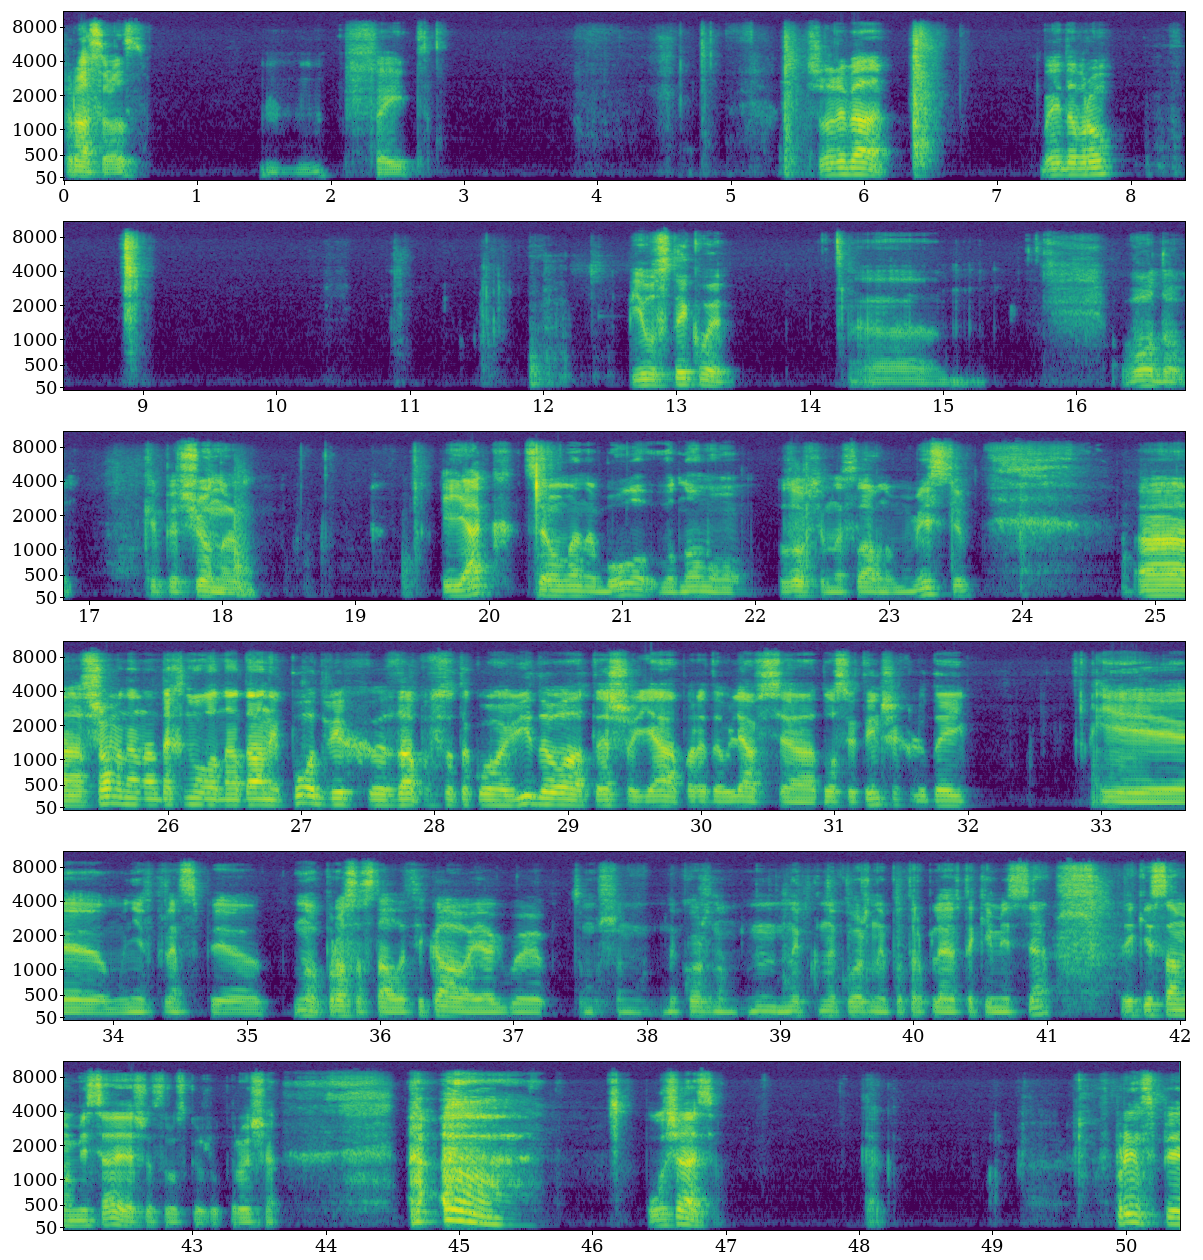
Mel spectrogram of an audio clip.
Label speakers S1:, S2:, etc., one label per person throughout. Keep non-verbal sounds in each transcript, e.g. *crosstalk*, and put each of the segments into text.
S1: Раз, раз. Фейт. Що, ребята? Ви добро? П'ю з тикви. е, Воду кипяченою. І як це у мене було в одному зовсім неславному місті. Е, Що мене надихнуло на даний подвиг запису такого відео? Те, що я передивлявся досвід інших людей, і мені, в принципі, ну, просто стало цікаво, якби, тому що не кожному, не, не кожен потрапляє в такі місця. Які саме місця, я зараз розкажу. Коротше. *clears throat* Получається. Так. В принципі,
